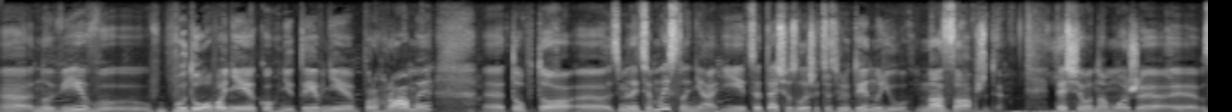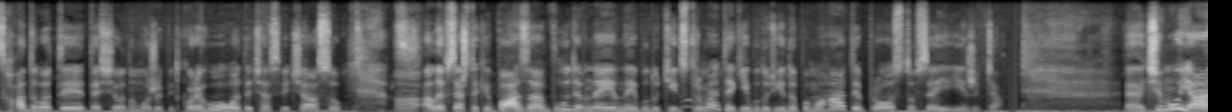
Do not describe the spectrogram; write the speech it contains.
е, нові вбудовані когнітивні програми, Е, тобто е, зміниться мислення, і це те, що залишиться з людиною назавжди. Те, що вона може згадувати, те, що вона може підкориговувати час від часу. Але все ж таки база буде в неї, в неї будуть ті інструменти, які будуть їй допомагати просто все її життя. Чому я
